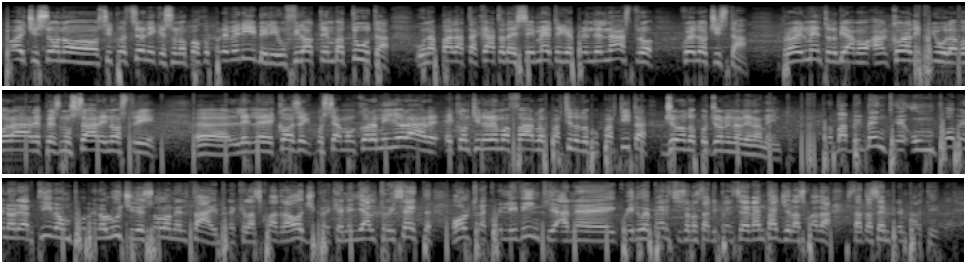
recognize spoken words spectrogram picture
poi ci sono situazioni che sono poco prevedibili, un filotto in battuta, una palla attaccata dai 6 metri che prende il nastro, quello ci sta. Probabilmente dobbiamo ancora di più lavorare per smussare nostri, eh, le, le cose che possiamo ancora migliorare e continueremo a farlo partita dopo partita, giorno dopo giorno in allenamento probabilmente un po' meno reattive, un po' meno lucide solo nel tie break la squadra oggi perché negli altri set oltre a quelli vinti quei due persi sono stati persi ai vantaggi e la squadra è stata sempre in partita.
